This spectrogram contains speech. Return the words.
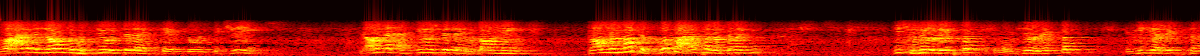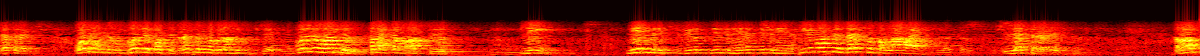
وعدد ال long posterior ciliaries كام دول اثنين إحنا قلنا ال anterior ciliaries بيطلعوا منين من ال muscle بصوا على الرسمه اللي قدامك دي. دي السوبيرو ريكتس الانتيريور ريكتس الميديال ريكتس اللاترال واضح إن من كل muscle الرسمه دي موجوده عندكم في من كل muscle طلع كام artery اثنين اثنين من ال superior اثنين من هنا اثنين من هنا. في muscle بس مطلعة واحد. lateral lateral rectus خلاص؟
